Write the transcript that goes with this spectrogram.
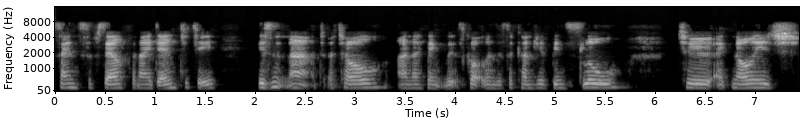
sense of self and identity isn't that at all. And I think that Scotland as a country has been slow to acknowledge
